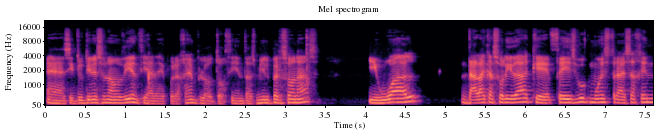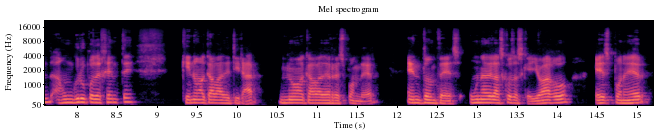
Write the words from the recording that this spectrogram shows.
eh, si tú tienes una audiencia de, por ejemplo, 200.000 personas, igual da la casualidad que Facebook muestra a, esa gente, a un grupo de gente que no acaba de tirar, no acaba de responder. Entonces, una de las cosas que yo hago es poner,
